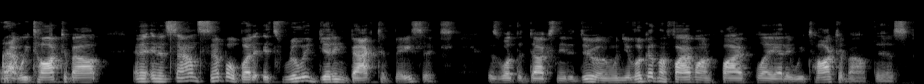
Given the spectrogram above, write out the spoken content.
that we talked about, and it, and it sounds simple, but it's really getting back to basics is what the Ducks need to do. And when you look at the five on five play, Eddie, we talked about this.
